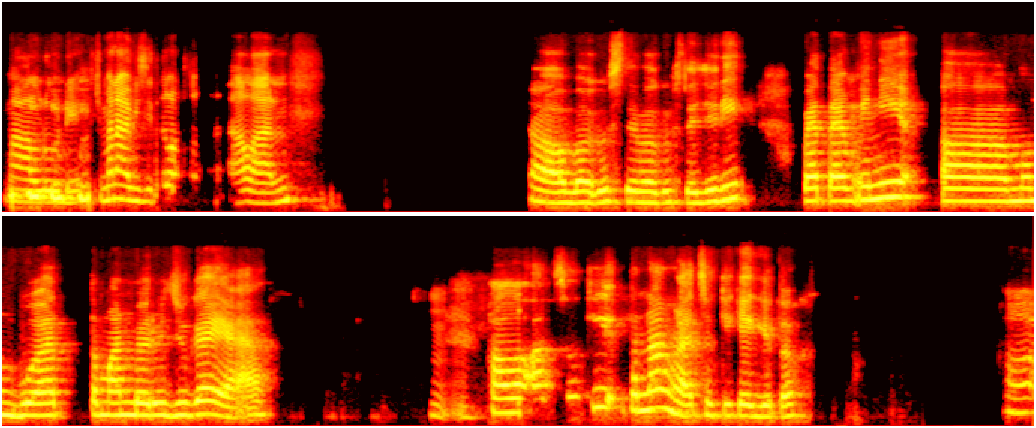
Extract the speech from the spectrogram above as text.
Malu deh. Cuman abis itu langsung kenalan. Oh bagus deh bagus deh. Jadi PTM ini uh, membuat teman baru juga ya? Mm -mm. kalau Atsuki pernah nggak Atsuki kayak gitu? Kalau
